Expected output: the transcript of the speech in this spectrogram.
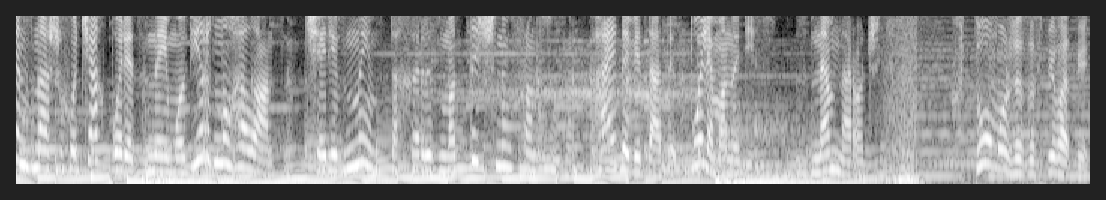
він в наших очах поряд з неймовірно галантним, чарівним та харизматичним французом. Гайда вітати Поля Манодіс з днем народження. Хто може заспівати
